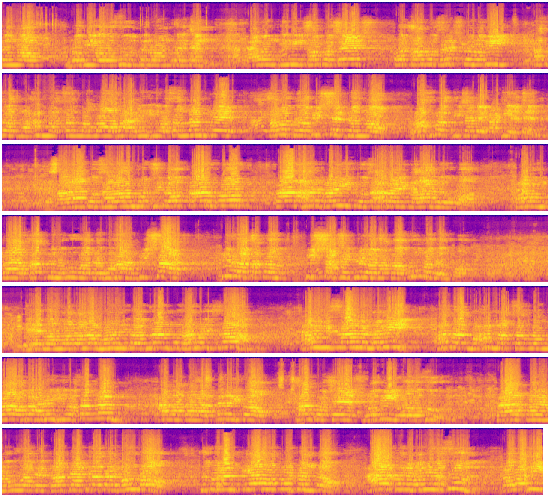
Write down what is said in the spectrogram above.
জন্য নবী ও রসুল প্রেরণ করেছেন। এবং তিনি সর্বশেষ ও সর্বশ্রেষ্ঠ নবী হযরত মুহাম্মদ সাল্লাল্লাহু আলাইহি ওয়াসাল্লামকে সমগ্র বিশ্বের জন্য রহমত হিসেবে পাঠিয়েছেন। সালাত ও সালাম বর্ষিত তার উপর, তার আহলে বাইত ও সাহাবায়ে কেরামের উপর। এবং তার খাতমে নবুয়তের মহান বিশ্বাস, দৃঢ় সকল বিশ্বাসের দৃঢ় সকল উম্মতের উপর। যেহেতু আল্লাহ তাআলার মনোনীত চূড়ান্ত ধর্ম ইসলাম এবং ইসলামের নবী হযরত মুহাম্মদ সাল্লাল্লাহু আলাইহি ওয়াসাল্লাম, আল্লাহ তাআলার প্রেরিত সর্বশেষ নবী ও রাসূল। তারপরে নবুয়তের দরজা চিরতরে বন্ধ। সুতরাং কিয়ামত পর্যন্ত আর কোন নবী রাসূল বা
